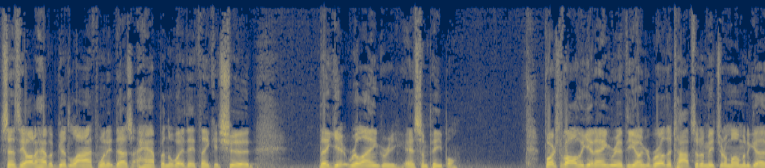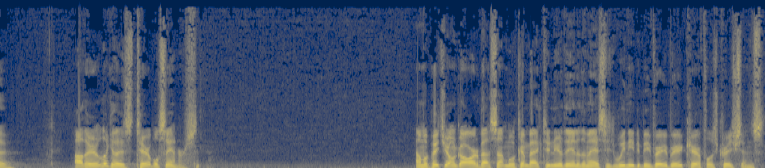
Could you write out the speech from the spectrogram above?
since they ought to have a good life when it doesn't happen the way they think it should, they get real angry at some people. First of all, they get angry at the younger brother types that I mentioned a moment ago. Oh, they're, look at those terrible sinners. I'm going to put you on guard about something we'll come back to near the end of the message. We need to be very, very careful as Christians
